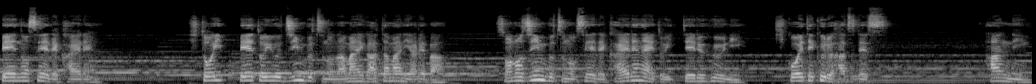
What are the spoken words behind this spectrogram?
平のせいで帰れん。人一平という人物の名前が頭にあれば、その人物のせいで帰れないと言っている風に聞こえてくるはずです。犯人、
